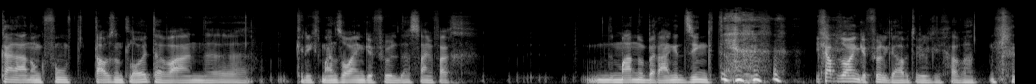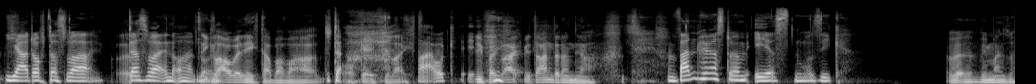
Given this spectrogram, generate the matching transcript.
keine Ahnung, 5000 Leute waren, äh, kriegt man so ein Gefühl, dass einfach man überragend singt. Also, ich habe so ein Gefühl gehabt, wirklich, aber ja, doch, das war, das war in Ordnung. ich glaube nicht, aber war okay vielleicht. War okay. Im Vergleich mit anderen, ja. Wann hörst du am ehesten Musik? Äh, Wie meinst du?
